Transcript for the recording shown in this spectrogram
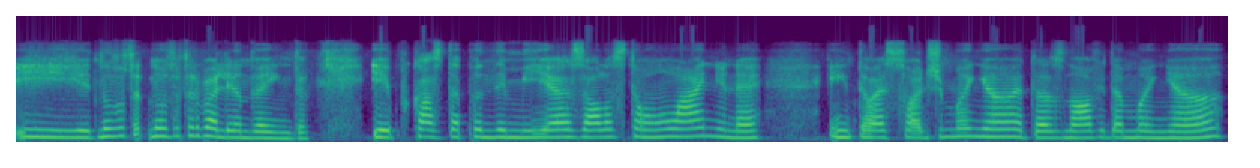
e não tô, não tô trabalhando ainda. E aí, por causa da pandemia, as aulas estão online, né? Então é só de manhã, é das 9 da manhã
